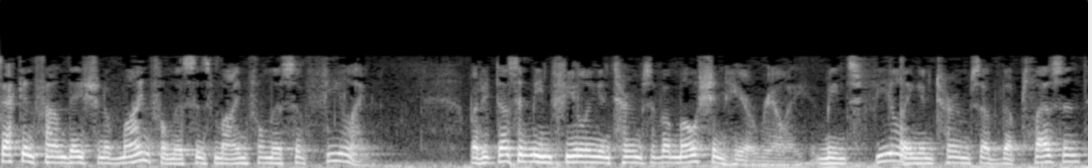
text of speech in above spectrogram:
second foundation of mindfulness is mindfulness of feeling. But it doesn't mean feeling in terms of emotion here, really. It means feeling in terms of the pleasant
